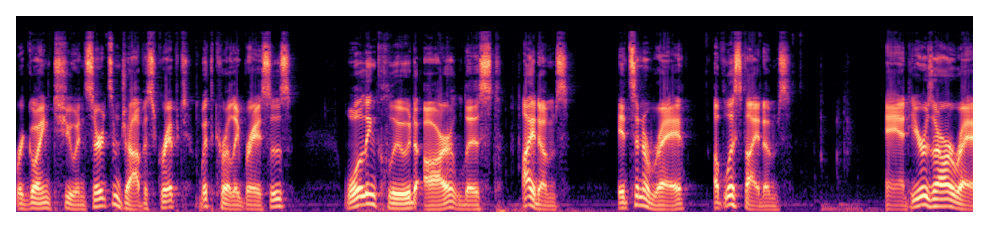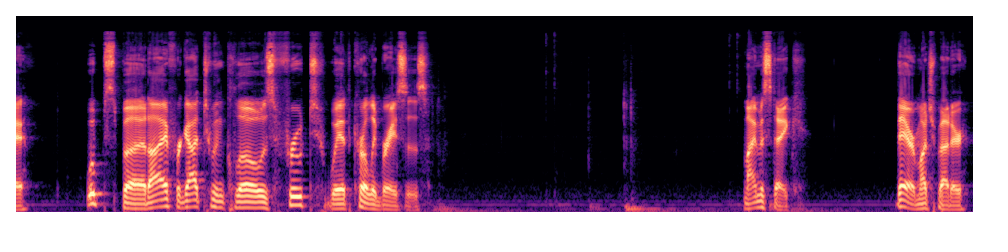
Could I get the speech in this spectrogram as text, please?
We're going to insert some JavaScript with curly braces. We'll include our list items. It's an array of list items. And here's our array. Whoops, but I forgot to enclose fruit with curly braces. My mistake. There, much better.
